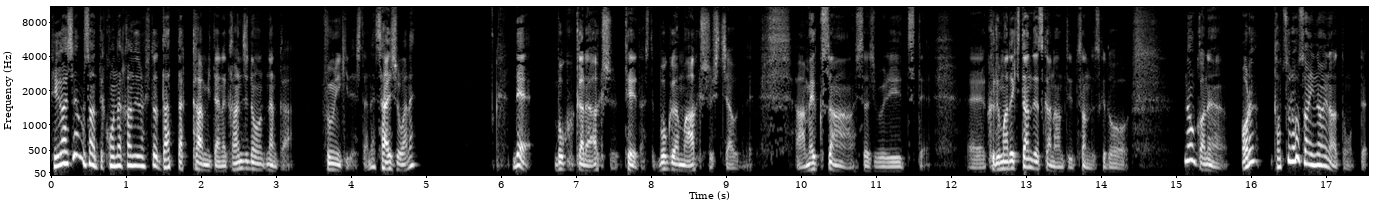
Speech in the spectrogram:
東山さんってこんな感じの人だったか、みたいな感じの、なんか、雰囲気でしたね、最初はね。で、僕から握手、手出して、僕はもう握手しちゃうんで、あ、メックさん、久しぶり、つって、えー、車で来たんですかなんて言ってたんですけど、なんかね、あれ？達郎さんいないなと思って。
